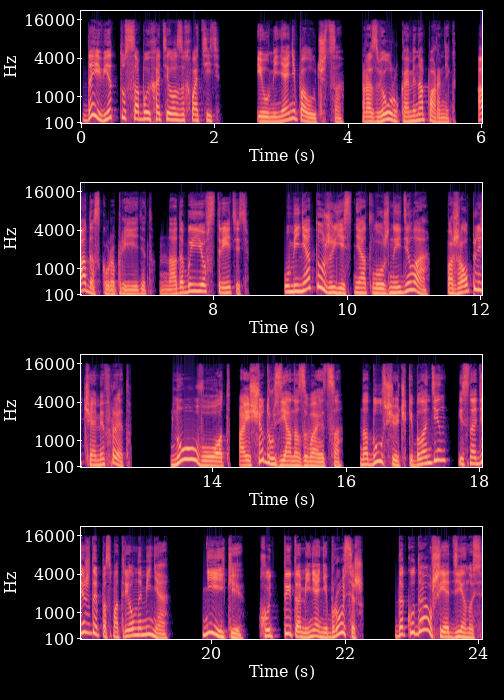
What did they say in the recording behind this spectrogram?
да и Ветту с собой хотела захватить. И у меня не получится, развел руками напарник. Ада скоро приедет. Надо бы ее встретить. У меня тоже есть неотложные дела, пожал плечами Фред. Ну вот, а еще друзья называется. Надул щечки блондин и с надеждой посмотрел на меня. Ники, хоть ты-то меня не бросишь? Да куда уж я денусь,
